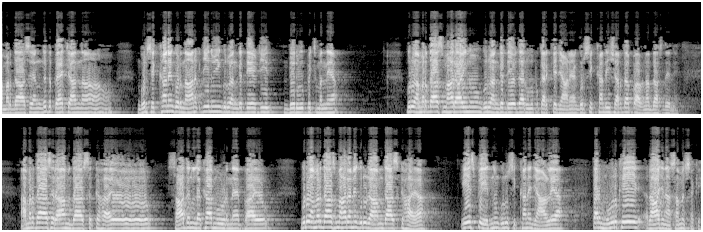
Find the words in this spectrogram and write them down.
ਅਮਰਦਾਸ ਅੰਗਦ ਪਹਿਚਾਨਾ। ਗੁਰਸਿੱਖਾਂ ਨੇ ਗੁਰੂ ਨਾਨਕ ਜੀ ਨੂੰ ਹੀ ਗੁਰੂ ਅੰਗਦ ਦੇਵ ਜੀ ਦੇ ਰੂਪ ਵਿੱਚ ਮੰਨਿਆ। ਗੁਰੂ ਅਮਰਦਾਸ ਮਹਾਰਾਜ ਨੂੰ ਗੁਰੂ ਅੰਗਦ ਦੇਵ ਦਾ ਰੂਪ ਕਰਕੇ ਜਾਣਿਆ। ਗੁਰਸਿੱਖਾਂ ਦੀ ਸ਼ਰਧਾ ਭਾਵਨਾ ਦੱਸਦੇ ਨੇ। ਅਮਰਦਾਸ ਰਾਮਦਾਸ ਕਹਾਇਓ, ਸਾਧਨ ਲਖਾ ਮੂੜ ਨੈ ਪਾਇਓ। ਗੁਰੂ ਅਮਰਦਾਸ ਮਹਾਰਾਜ ਨੇ ਗੁਰੂ ਰਾਮਦਾਸ ਕਹਾਇਆ। ਇਸ ਭੇਦ ਨੂੰ ਗੁਰੂ ਸਿੱਖਾਂ ਨੇ ਜਾਣ ਲਿਆ, ਪਰ ਮੂਰਖੇ ਰਾਜ ਨਾ ਸਮਝ ਸਕੇ।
